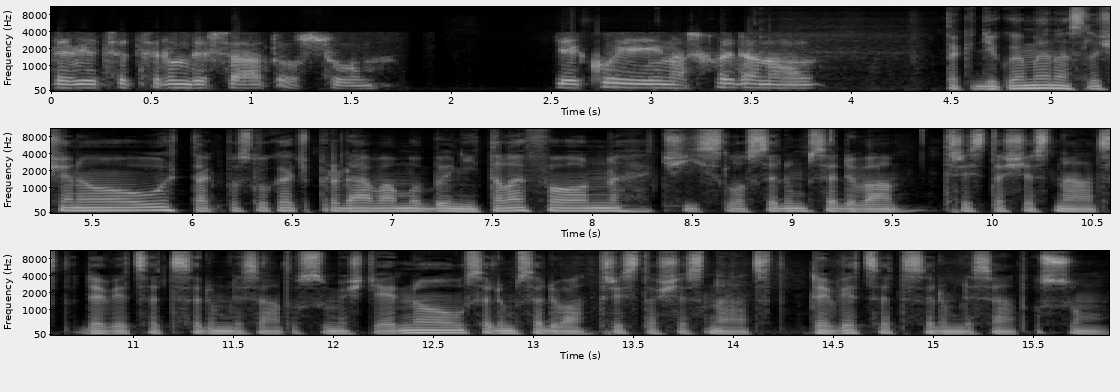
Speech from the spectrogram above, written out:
978. Děkuji, nashledanou. Tak děkujeme naslyšenou. Tak posluchač prodává mobilní telefon číslo 702 316 978 ještě jednou 702 316 978.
